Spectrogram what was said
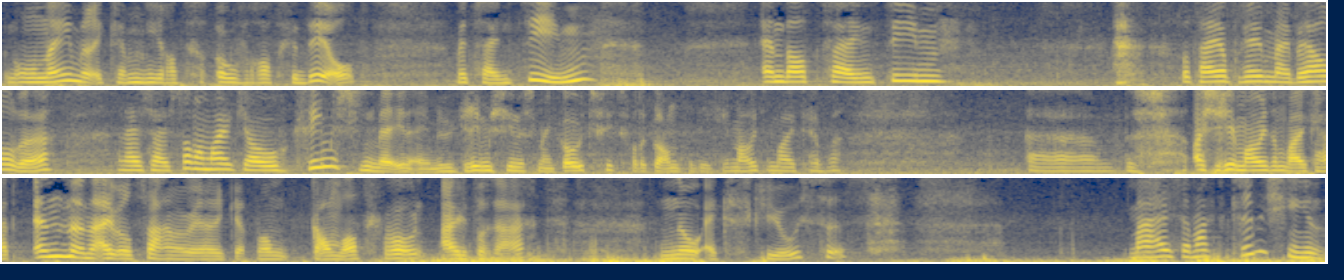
een ondernemer, ik hem hier had, over had gedeeld met zijn team. En dat zijn team, dat hij op een gegeven moment mij belde. En hij zei, Sanne, mag ik jouw creammachine meenemen? De creammachine is mijn coachfiets voor de klanten die geen mountainbike hebben. Uh, dus als je geen mountainbike hebt en met mij wilt samenwerken, dan kan dat gewoon, uiteraard. No excuses. Maar hij zei, maak de creammachine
